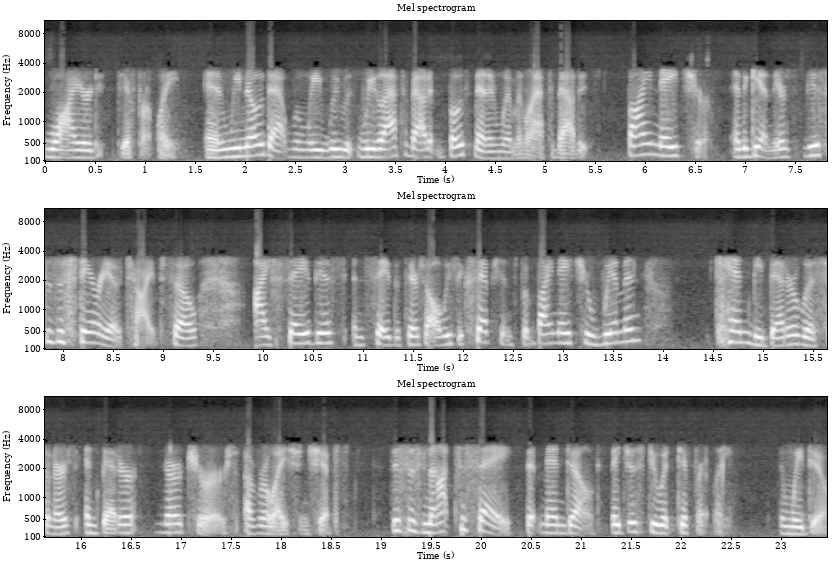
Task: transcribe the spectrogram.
wired differently. And we know that when we, we, we laugh about it, both men and women laugh about it by nature. And again, there's, this is a stereotype. So I say this and say that there's always exceptions, but by nature, women can be better listeners and better nurturers of relationships. This is not to say that men don't. They just do it differently than we do.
